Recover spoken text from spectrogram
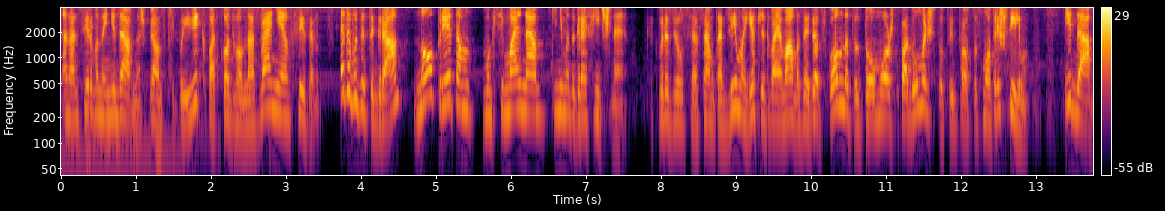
анонсированный недавно шпионский боевик под кодовым названием Pheasant. Это будет игра, но при этом максимально кинематографичная. Как выразился сам Кадзима, если твоя мама зайдет в комнату, то может подумать, что ты просто смотришь фильм. И да,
